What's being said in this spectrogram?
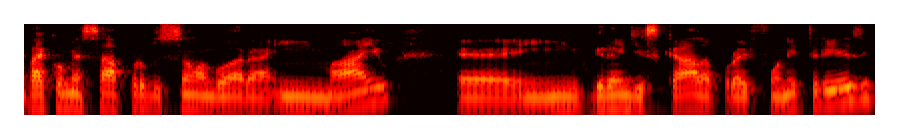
Vai começar a produção agora em maio é, em grande escala para o iPhone 13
